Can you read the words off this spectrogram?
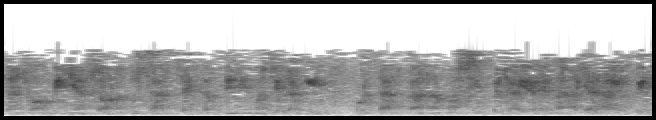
dan suaminya seorang Ustaz kata ini masih lagi murtad kerana masih percaya dengan ajaran bin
